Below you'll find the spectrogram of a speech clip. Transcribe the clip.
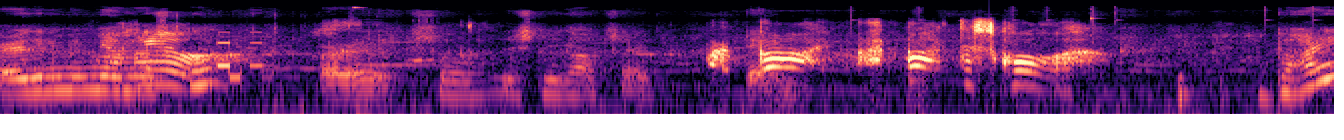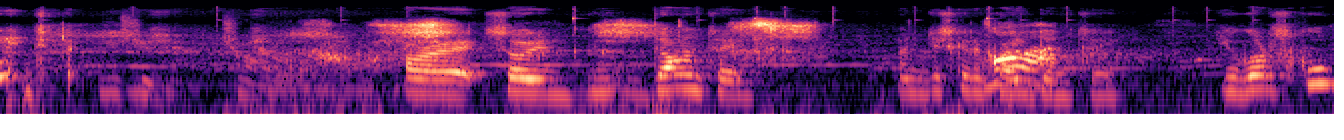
are you gonna meet me at my school? Alright, so this nigga outside. I Damn. bought, I bought this car. Bought it? You should try it. Alright, so Dante. I'm just gonna call you Dante. You go to school?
